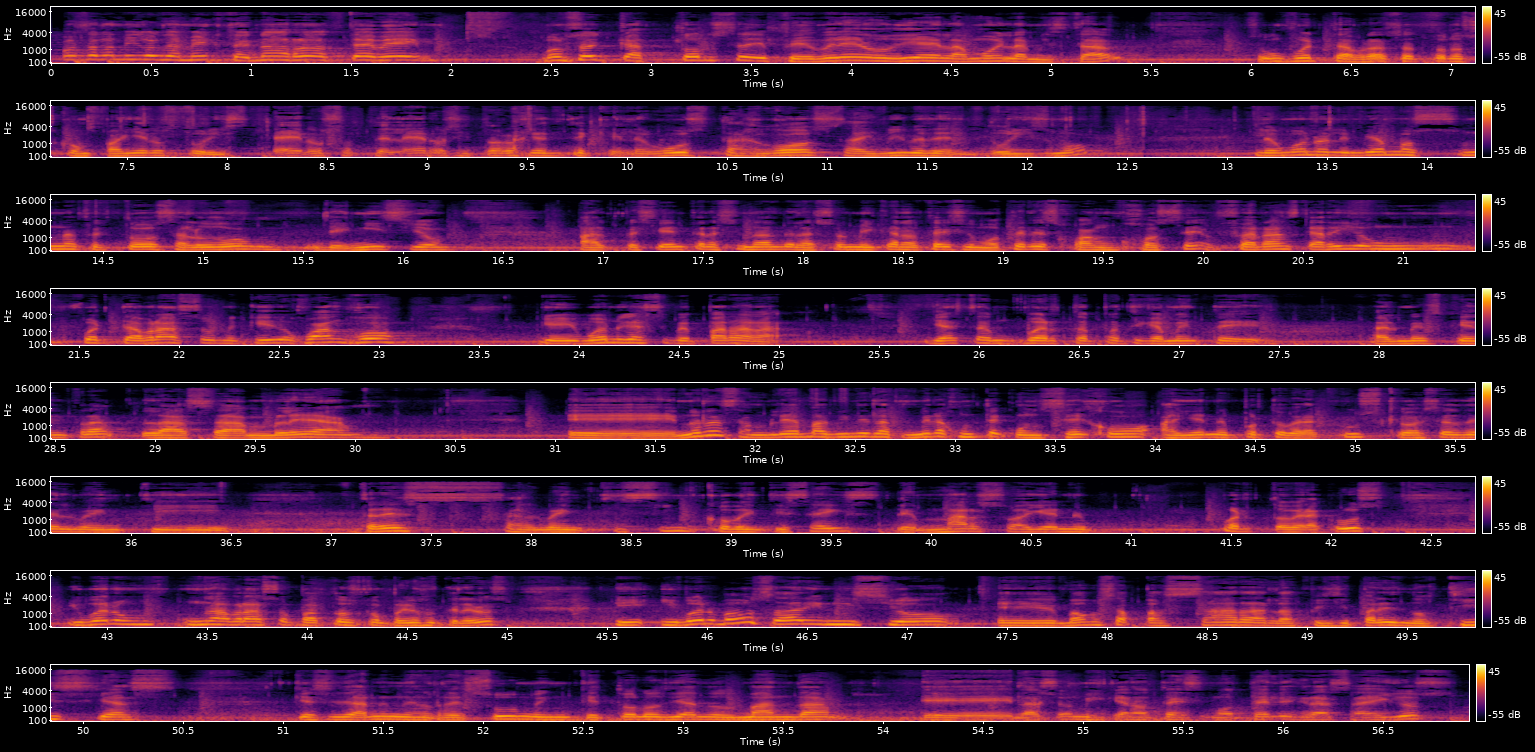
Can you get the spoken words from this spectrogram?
¿Cómo están amigos de México Radio TV? Bueno, soy 14 de febrero, Día del Amor y la Amistad. Un fuerte abrazo a todos los compañeros turisteros, hoteleros y toda la gente que le gusta, goza y vive del turismo. Y bueno, le enviamos un afectuoso saludo de inicio al presidente nacional de la Asociación Mexicana Hoteles y Moteles, Juan José Fernández Carrillo. Un fuerte abrazo, mi querido Juanjo. Que bueno, ya se prepara, ya está en puerta prácticamente al mes que entra la asamblea, eh, no la asamblea, más bien es la primera junta de consejo allá en el puerto de Veracruz, que va a ser del 23 al 25, 26 de marzo allá en el puerto de Veracruz. Y bueno, un, abrazo para todos los compañeros hoteleros. Y, bueno, vamos a dar inicio, eh, vamos a pasar a las principales noticias que se dan en el resumen que todos los días nos manda eh, la Nación Mexicana Hoteles y Moteles, gracias a ellos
